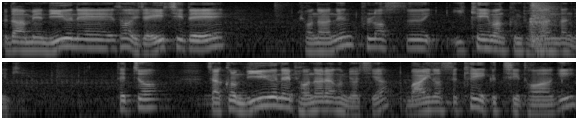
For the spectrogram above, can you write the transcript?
그 다음에 니은에서 이제 H대의 변화는 플러스 2K만큼 변화한다는 얘기예요. 됐죠? 자 그럼 니은의 변화량은 몇이야? 마이너스 k 그치 더하기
